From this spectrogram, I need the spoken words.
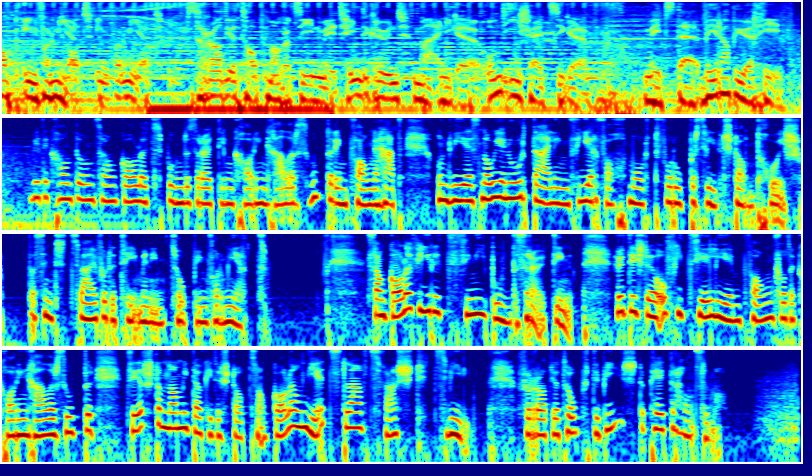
Top informiert. informiert. Das Radio Top Magazin mit Hintergrund, Meinungen und Einschätzungen mit der Vera Büchi. Wie der Kanton St. Gallen die Bundesrätin Karin Keller-Sutter empfangen hat und wie es neue Urteil im Vierfachmord vor Upperswil stand ist. Das sind zwei von den Themen im Top informiert. St. Gallen feiert seine Bundesrätin. Heute ist der offizielle Empfang von der Karin Keller-Sutter. Zuerst am Nachmittag in der Stadt St. Gallen und jetzt läuft das Fest Zwil. Für Radio Top dabei ist der Peter Hanselmann.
